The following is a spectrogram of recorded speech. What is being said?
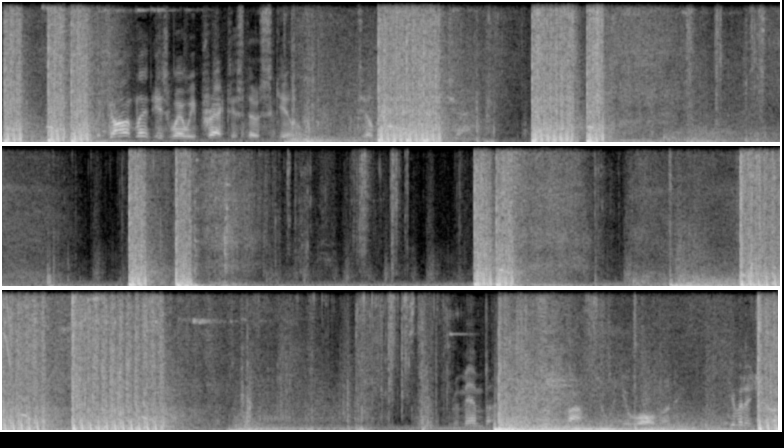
The gauntlet is where we practice those skills until the next check. Remember, you're faster when you're wall running. Give it a try.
